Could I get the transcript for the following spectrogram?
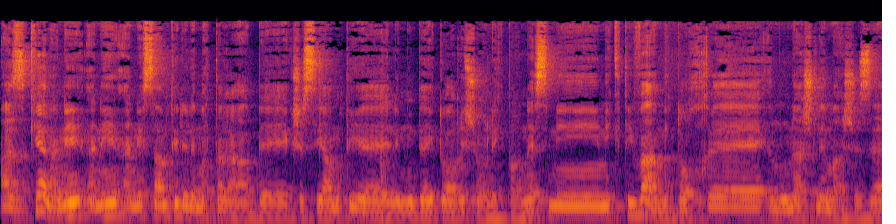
אז כן, אני, אני, אני שמתי לי למטרה, כשסיימתי אה, לימודי תואר ראשון, להתפרנס מכתיבה, מתוך אה, אמונה שלמה, שזה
